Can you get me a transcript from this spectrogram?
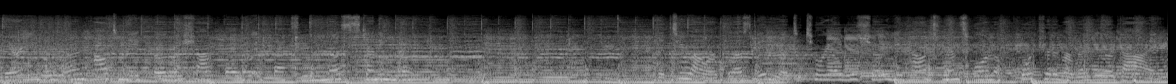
There you will learn how to make Photoshop photo effects in the most stunning way. The 2-hour plus video tutorial will show you how to transform a portrait of a regular guy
